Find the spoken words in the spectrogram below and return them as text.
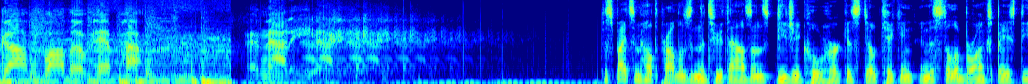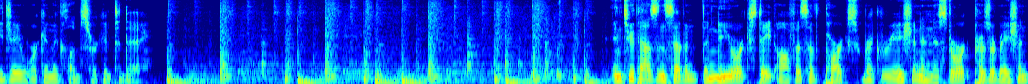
godfather of hip hop. And out of here. Despite some health problems in the 2000s, DJ Kool Herc is still kicking and is still a Bronx based DJ working the club circuit today. In 2007, the New York State Office of Parks, Recreation, and Historic Preservation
